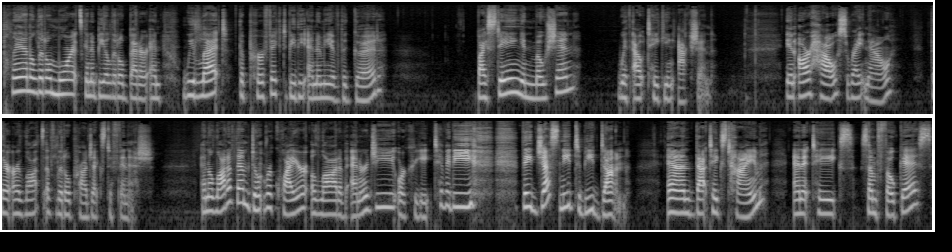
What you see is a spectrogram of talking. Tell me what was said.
plan a little more, it's going to be a little better. And we let the perfect be the enemy of the good by staying in motion without taking action. In our house right now, there are lots of little projects to finish. And a lot of them don't require a lot of energy or creativity. they just need to be done. And that takes time and it takes some focus.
